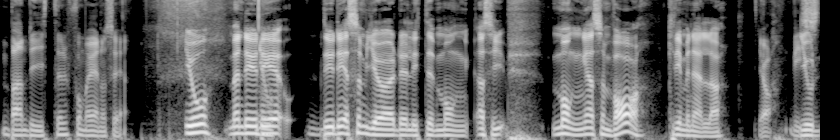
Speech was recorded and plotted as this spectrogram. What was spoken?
banditer, får man ju ändå säga. Jo, men det är ju det, det, är det som gör det lite många, alltså många som var kriminella Ja, visst. gjorde,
